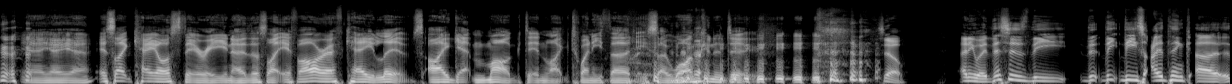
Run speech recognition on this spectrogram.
yeah, yeah, yeah. It's like chaos theory, you know. There's like if RFK lives, I get mugged in like 2030. So what I'm gonna do? So, anyway, this is the, the, the these I think uh,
